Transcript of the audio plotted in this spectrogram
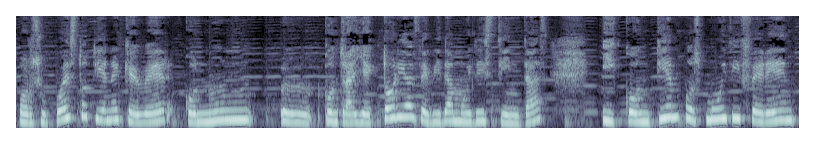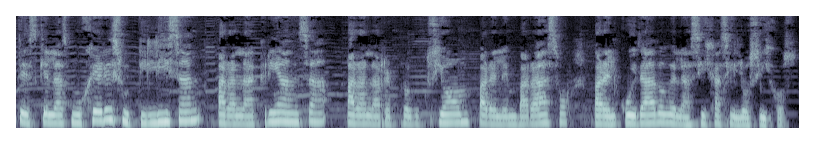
por supuesto, tiene que ver con un eh, con trayectorias de vida muy distintas y con tiempos muy diferentes que las mujeres utilizan para la crianza, para la reproducción, para el embarazo, para el cuidado de las hijas y los hijos.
